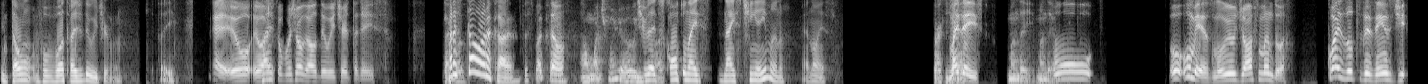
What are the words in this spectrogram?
Então, vou, vou atrás de The Witcher, mano. Isso aí. É, eu, eu Mas- acho que eu vou jogar o The Witcher 3. Tá Parece go- da hora, cara. Parece bacana. Então, É um ótimo jogo. Se tiver desconto na, na Steam aí, mano, é nóis. Mas é isso. Manda aí, manda aí. O, o, o mesmo, o Will Joff mandou. Quais outros desenhos de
